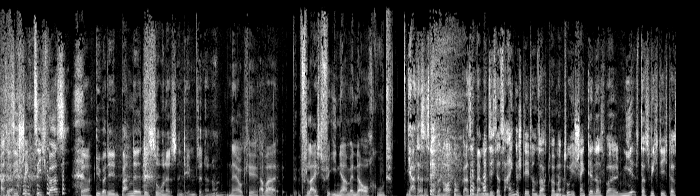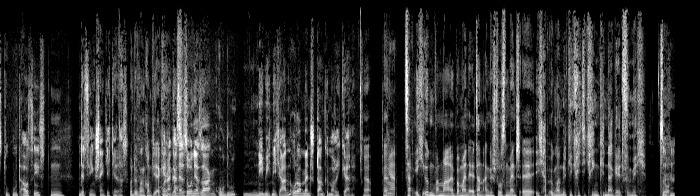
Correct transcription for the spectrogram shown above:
Also sie schenkt sich was Ja. über den Bande des Sohnes in dem Sinne. Ne? Ja, okay. Aber vielleicht für ihn ja am Ende auch gut. Ja, das ist doch in Ordnung. Also wenn man sich das eingesteht und sagt, hör mal zu, ich schenke dir das, weil mir ist das wichtig, dass du gut aussiehst und deswegen schenke ich dir das. Und irgendwann kommt die Und dann Erkenntnis. kann der Sohn ja sagen, oh, du nehme ich nicht an oder Mensch, danke, mache ich gerne. Ja, ja. Ja. Jetzt habe ich irgendwann mal bei meinen Eltern angestoßen, Mensch, äh, ich habe irgendwann mitgekriegt, die kriegen Kindergeld für mich. So.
